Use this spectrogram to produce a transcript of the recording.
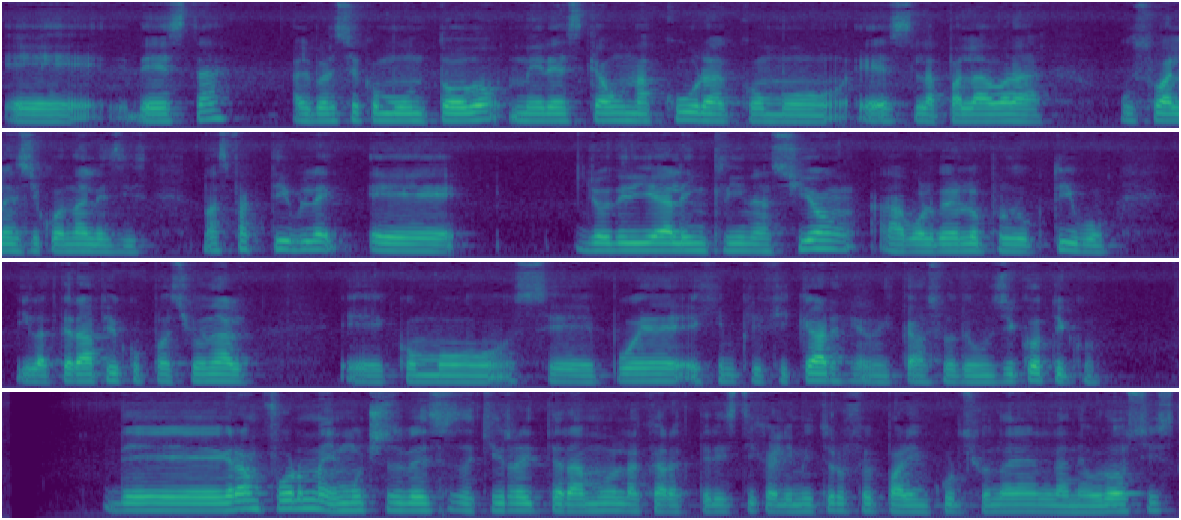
eh, de esta, al verse como un todo, merezca una cura, como es la palabra usual en psicoanálisis. Más factible, eh, yo diría, la inclinación a volverlo productivo y la terapia ocupacional eh, como se puede ejemplificar en el caso de un psicótico. De gran forma y muchas veces aquí reiteramos la característica limítrofe para incursionar en la neurosis,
